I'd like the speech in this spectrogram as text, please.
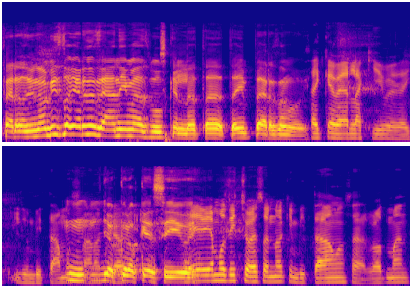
Pero si no han visto Viernes de Ánimas, búsquenlo. Está, está bien persa, movie. Hay que verla aquí, güey. Lo invitamos. Mm, No, no yo creo que sí, güey. Habíamos dicho eso, ¿no? Que invitábamos a Rodman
